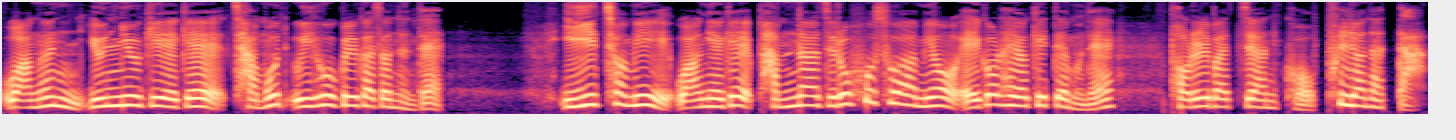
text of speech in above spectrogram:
왕은 윤유기에게 잠옷 의혹을 가졌는데 이이첨이 왕에게 밤낮으로 호소하며 애걸하였기 때문에 벌을 받지 않고 풀려났다.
